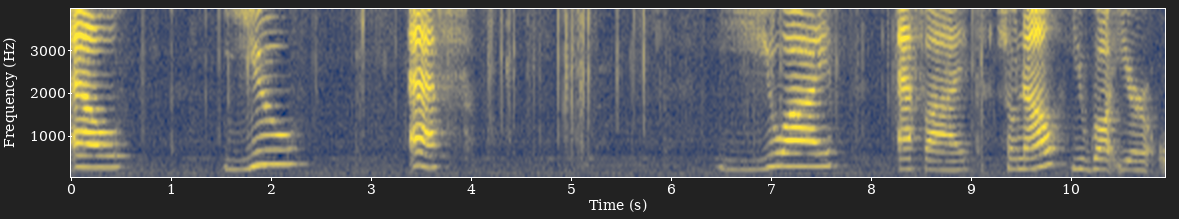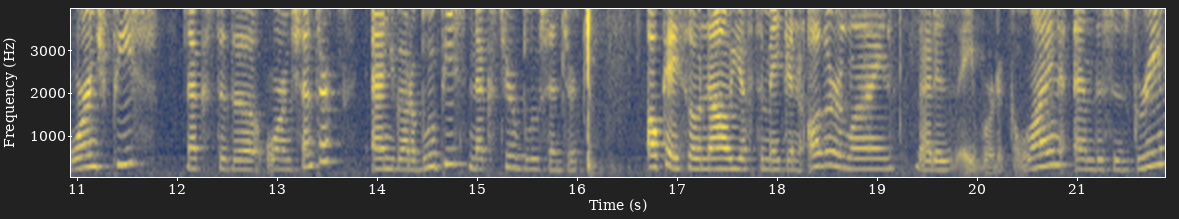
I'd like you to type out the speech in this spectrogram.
L, U, F, UI, FI. So now you've got your orange piece next to the orange center and you got a blue piece next to your blue center. Okay, so now you have to make another line that is a vertical line and this is green.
